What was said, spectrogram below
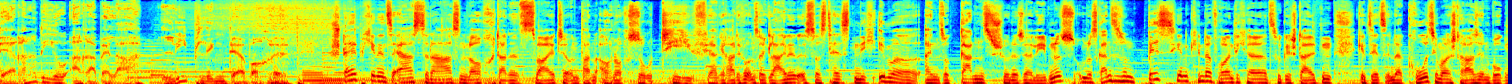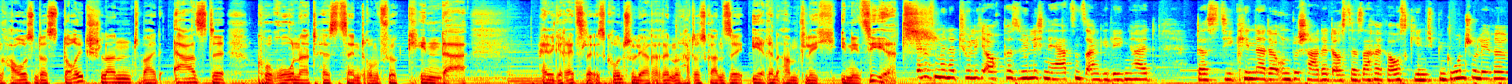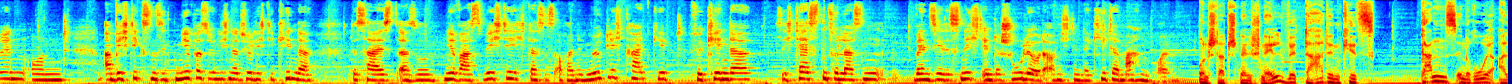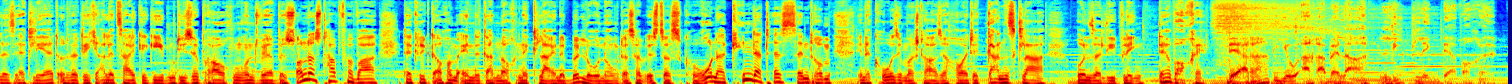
Der Radio Arabella, Liebling der Woche. Stäbchen ins erste Nasenloch, dann ins zweite und dann auch noch so tief. Ja, gerade für unsere Kleinen ist das Testen nicht immer ein so ganz schönes Erlebnis. Um das Ganze so ein bisschen kinderfreundlicher zu gestalten, gibt es jetzt in der Cosimer Straße in Bogenhausen das deutschlandweit erste Corona-Testzentrum für Kinder. Helge Retzler ist Grundschullehrerin und hat das Ganze ehrenamtlich initiiert. Es ist mir natürlich auch persönlich eine Herzensangelegenheit, dass die Kinder da unbeschadet aus der Sache rausgehen. Ich bin Grundschullehrerin und am wichtigsten sind mir persönlich natürlich die Kinder. Das heißt also, mir war es wichtig, dass es auch eine Möglichkeit gibt für Kinder, sich testen zu lassen, wenn sie das nicht in der Schule oder auch nicht in der Kita machen wollen. Und statt schnell, schnell wird da den Kids ganz in Ruhe alles erklärt und wirklich alle Zeit gegeben, die sie brauchen. Und wer besonders tapfer war, der kriegt auch am Ende dann noch eine kleine Belohnung. Deshalb ist das Corona-Kindertestzentrum in der Cosimer Straße heute ganz klar unser Liebling der Woche. Der Radio Arabella, Liebling der Woche.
